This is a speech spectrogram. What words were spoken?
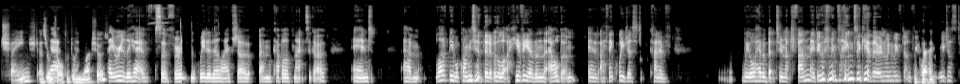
changed as a Yeah. result of doing live shows? They really have. So, for instance, we did a live show um, a couple of nights ago, and um, a lot of people commented that it was a lot heavier than the album. And I think we just kind of we all have a bit too much fun, maybe when we're playing together, and when we've done Okay. we just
